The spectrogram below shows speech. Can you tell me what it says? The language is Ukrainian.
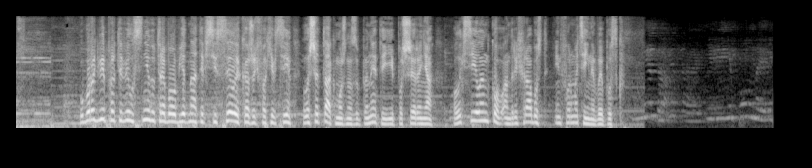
У боротьбі проти ВІЛ-СНІДу треба об'єднати всі сили, кажуть фахівці. Лише так можна зупинити її поширення. Олексій Ленков, Андрій Храбуст. Інформаційний випуск.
